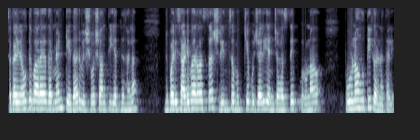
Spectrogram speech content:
सकाळी नऊ ते बारा या दरम्यान केदार विश्वशांती यज्ञ झाला. दुपारी साडेबारा वाजता श्रींचं मुख्य पुजारी यांच्या हस्ते पूर्णा पूर्णाहुती करण्यात आली.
